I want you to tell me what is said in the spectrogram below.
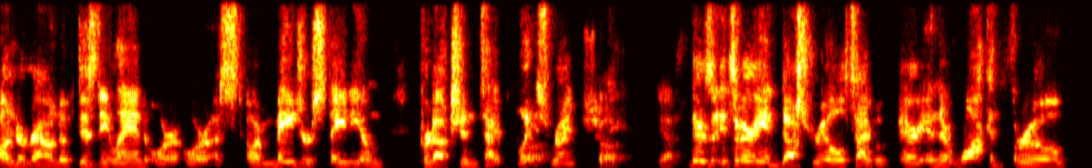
underground of Disneyland or or a or major stadium production type place, right? Sure. Yeah. There's it's a very industrial type of area, and they're walking through.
